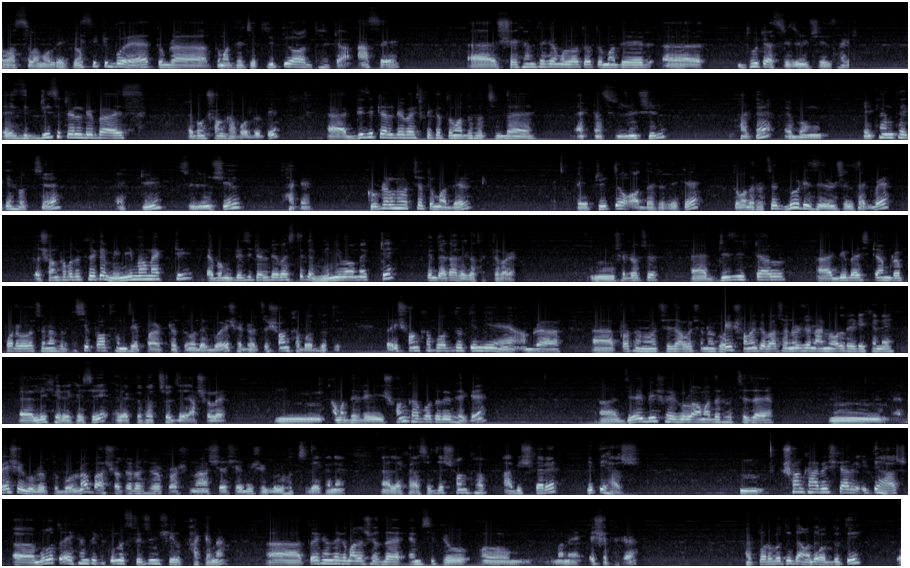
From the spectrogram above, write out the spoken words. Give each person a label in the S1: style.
S1: তোমরা তোমাদের যে তৃতীয় অধ্যায়টা আছে সেখান থেকে মূলত তোমাদের দুটা সৃজনশীল থাকে এই ডিজিটাল ডিভাইস এবং সংখ্যা পদ্ধতি ডিজিটাল ডিভাইস থেকে তোমাদের হচ্ছে যে একটা সৃজনশীল থাকে এবং এখান থেকে হচ্ছে একটি সৃজনশীল থাকে টোটাল হচ্ছে তোমাদের এই তৃতীয় অধ্যায়টা থেকে তোমাদের হচ্ছে দুটি সৃজনশীল থাকবে তো সংখ্যা পদ্ধতি থেকে মিনিমাম একটি এবং ডিজিটাল ডিভাইস থেকে মিনিমাম একটি কিন্তু একাধিক থাকতে পারে সেটা হচ্ছে ডিজিটাল ডিভাইসটা আমরা পরালোচনা করতেছি প্রথম যে পার্টটা তোমাদের বইয়ে সেটা হচ্ছে সংখ্যা পদ্ধতি তো এই সংখ্যা পদ্ধতি নিয়ে আমরা প্রথম হচ্ছে যে আলোচনা করি সময়কে বাঁচানোর জন্য আমি অলরেডি এখানে লিখে রেখেছি দেখতে পাচ্ছ যে আসলে আমাদের এই সংখ্যা পদ্ধতি থেকে যে বিষয়গুলো আমাদের হচ্ছে যে বেশি গুরুত্বপূর্ণ বা সচরাচর প্রশ্ন আসে সেই বিষয়গুলো হচ্ছে এখানে লেখা আছে যে সংখ্যা আবিষ্কারের ইতিহাস সংখ্যা আবিষ্কারের ইতিহাস মূলত এখান থেকে কোনো সৃজনশীল থাকে না তো এখান থেকে মাঝে সাথে এমসিকিউ মানে এসে থাকে পরবর্তীতে আমাদের পদ্ধতি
